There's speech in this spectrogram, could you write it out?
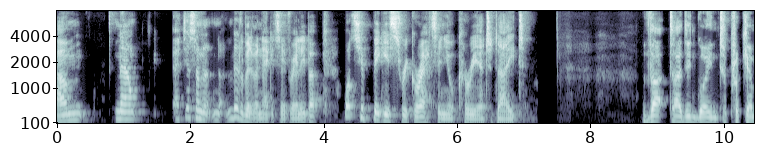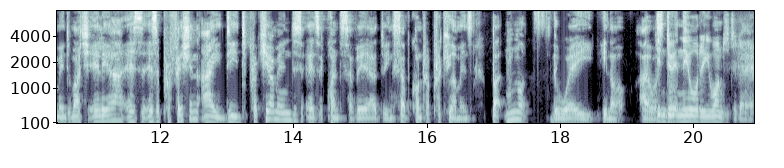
Um, now, uh, just on a, a little bit of a negative, really, but what's your biggest regret in your career to date? That I didn't go into procurement much earlier as, as a profession. I did procurement as a quant surveyor, doing subcontract procurements, but not the way, you know, I was. Didn't taught. do it in the order you wanted to do it.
